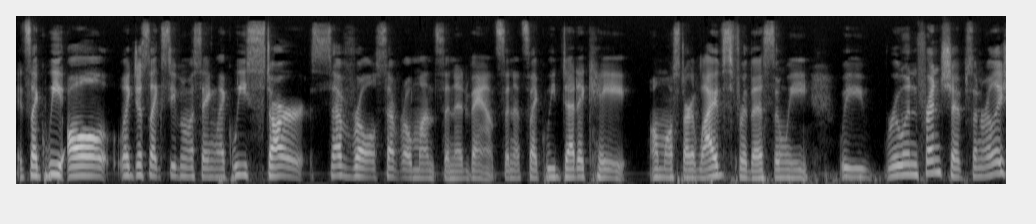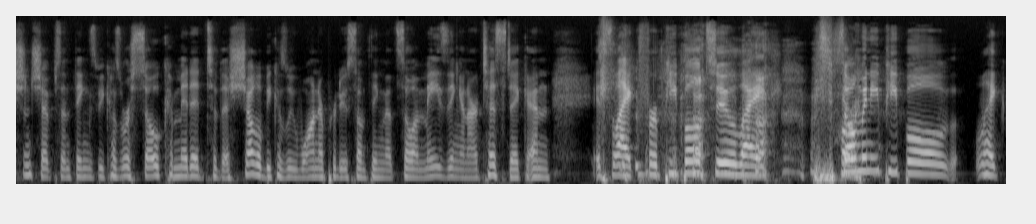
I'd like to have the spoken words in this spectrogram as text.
it's like we all like just like Stephen was saying like we start several several months in advance. And it's like we dedicate almost our lives for this. And we we ruin friendships and relationships and things because we're so committed to this show because we want to produce something that's so amazing and artistic. And it's like for people to like so many people like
